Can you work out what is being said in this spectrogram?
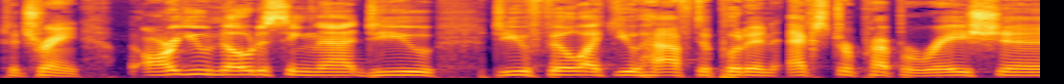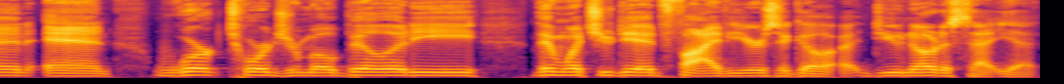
to train. Are you noticing that? Do you do you feel like you have to put in extra preparation and work towards your mobility than what you did five years ago? Uh, Do you notice that yet?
